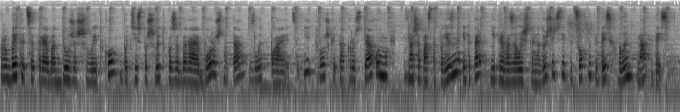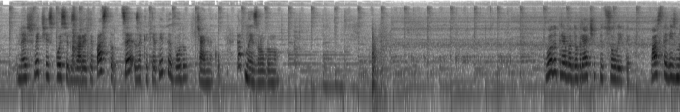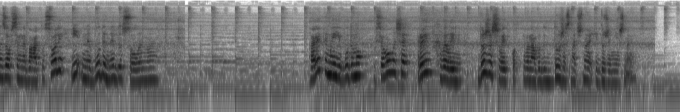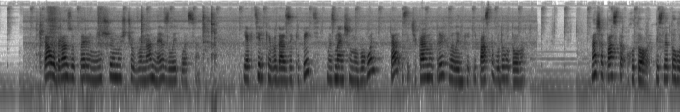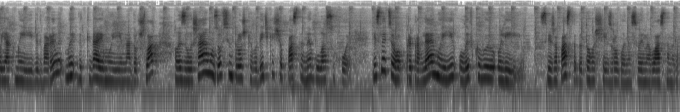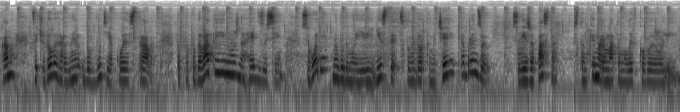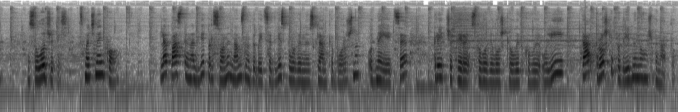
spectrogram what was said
Робити це треба дуже швидко, бо тісто швидко забирає борошно та злипається. І трошки так розтягуємо. Наша паста порізана, і тепер її треба залишити на дощечці, підсохнути десь хвилин на 10. Найшвидший спосіб зварити пасту це закип'ятити воду в чайнику. Так ми і зробимо. Воду треба добряче підсолити. Паста візьме зовсім небагато солі і не буде недосоленою. Варити ми її будемо усього лише 3 хвилини. Дуже швидко, і вона буде дуже смачною і дуже ніжною. Та одразу перемішуємо, щоб вона не злиплася. Як тільки вода закипить, ми зменшимо вогонь та зачекаємо 3 хвилинки, і паста буде готова. Наша паста готова. Після того, як ми її відварили, ми відкидаємо її на дуршлаг, але залишаємо зовсім трошки водички, щоб паста не була сухою. Після цього приправляємо її оливковою олією. Свіжа паста, до того ще й зроблена своїми власними руками, це чудовий гарнир до будь-якої страви. Тобто подавати її можна геть з усім. Сьогодні ми будемо її їсти з помідорками чері та бринзою. Свіжа паста з тонким ароматом оливкової олії. Насолоджуйтесь смачненького! Для пасти на дві персони нам знадобиться 2,5 склянки борошна, одне яйце, 3-4 столові ложки оливкової олії та трошки подрібненого шпинату.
